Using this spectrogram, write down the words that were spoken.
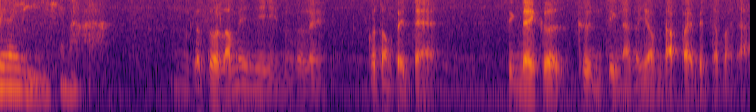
เรื่อยๆอย่างนี้ใช่ไหมคะก็ตัวเราไม่มีมันก็เลย ก็ต้องเป็นแต่สิ่งใดเกิดขึ้นสิ่งนั้นก็ย่อมดับไปเป็นธรรมดา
